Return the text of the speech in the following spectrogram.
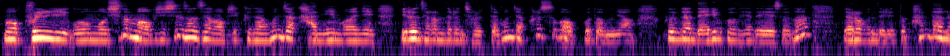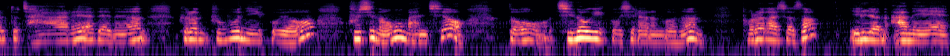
뭐 불리고 뭐 신혼마 없이 신선생 없이 그냥 혼자 가니 뭐니 이런 사람들은 절대 혼자 클 수가 없거든요. 그러니까 내림굿에 대해서는 여러분들이 또 판단을 또 잘 해야 되는 그런 부분이 있고요. 굿이 너무 많죠. 또 진옥이 굿이라는 거는 돌아가셔서 1년 안에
